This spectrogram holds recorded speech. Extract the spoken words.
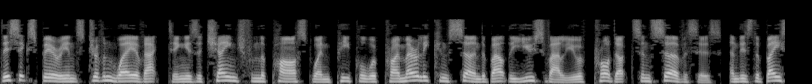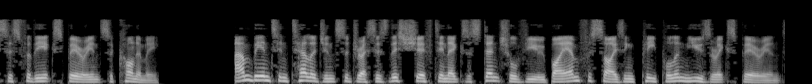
This experience-driven way of acting is a change from the past when people were primarily concerned about the use value of products and services, and is the basis for the experience economy. Ambient intelligence addresses this shift in existential view by emphasizing people and user experience.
